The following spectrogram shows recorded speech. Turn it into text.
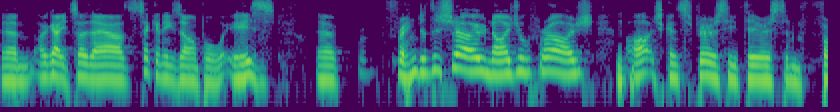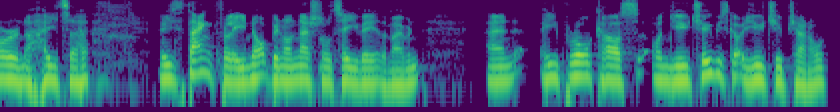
Um, okay, so our second example is uh, friend of the show, Nigel Farage, arch conspiracy theorist and foreigner hater. He's thankfully not been on national TV at the moment. And he broadcasts on YouTube. He's got a YouTube channel.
